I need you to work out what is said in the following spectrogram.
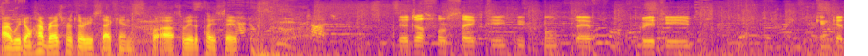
Alright, we don't have res for 30 seconds, uh, so we have to play safe. they're just for safety. They're pretty. Can get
